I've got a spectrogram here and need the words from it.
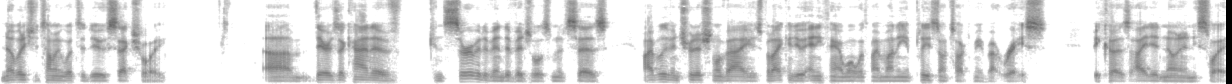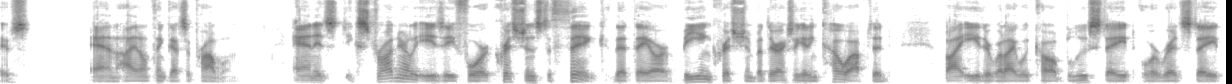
nobody should tell me what to do sexually. Um, there's a kind of conservative individualism that says, I believe in traditional values, but I can do anything I want with my money, and please don't talk to me about race because I didn't own any slaves. And I don't think that's a problem. And it's extraordinarily easy for Christians to think that they are being Christian, but they're actually getting co opted by either what I would call blue state or red state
